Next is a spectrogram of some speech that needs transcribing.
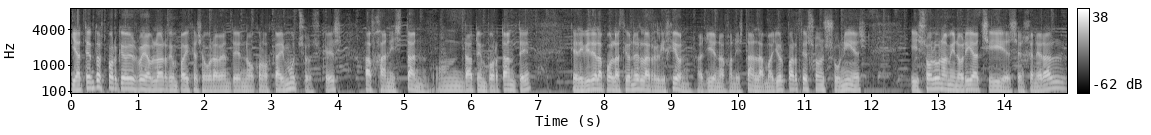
Y atentos porque hoy os voy a hablar de un país que seguramente no conozcáis muchos, que es Afganistán. Un dato importante que divide la población es la religión allí en Afganistán. La mayor parte son suníes y solo una minoría chiíes. En general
